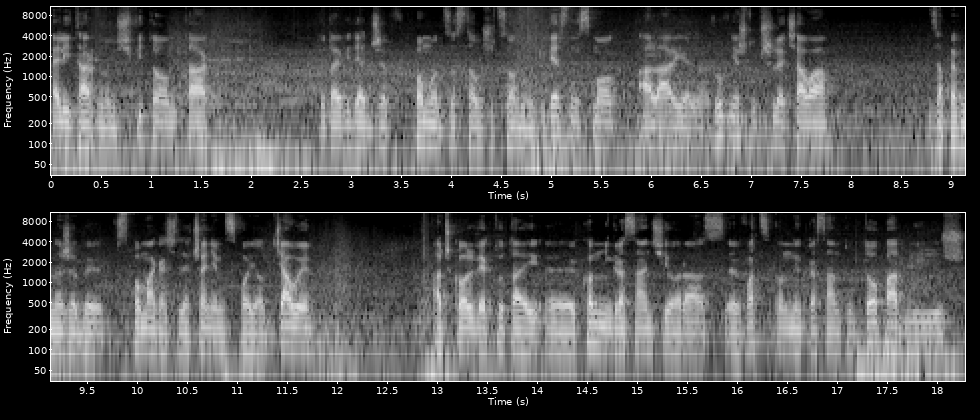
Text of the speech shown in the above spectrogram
elitarną świtą, tak. Tutaj widać, że w pomoc został rzucony Gwiezdny Smok, a Lariel również tu przyleciała. Zapewne, żeby wspomagać leczeniem swoje oddziały. Aczkolwiek tutaj e, konni grasanci oraz e, władcy konnych grasantów dopadli już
